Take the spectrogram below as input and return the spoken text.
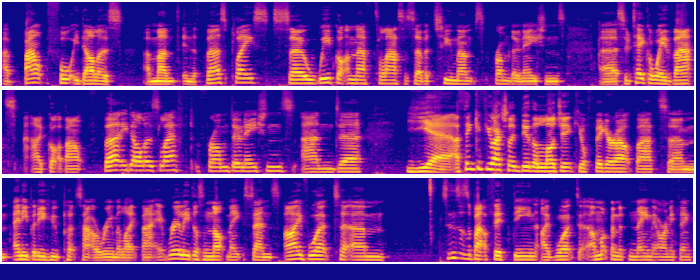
about $40 a month in the first place. So we've got enough to last the server two months from donations. Uh, so take away that, I've got about $30 left from donations, and uh, yeah, I think if you actually do the logic, you'll figure out that um, anybody who puts out a rumor like that, it really does not make sense. I've worked at um, since I was about 15, I've worked at, I'm not going to name it or anything,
